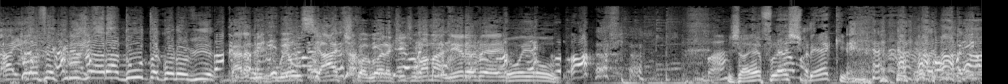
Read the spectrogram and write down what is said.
ai, A Fê Cris já era adulta quando eu via. Cara, me doeu o ciático agora aqui de uma maneira, velho. Ou eu. Já é flashback. Eu comprei um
